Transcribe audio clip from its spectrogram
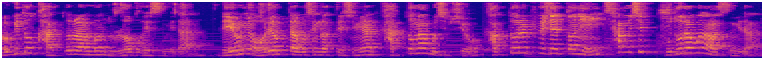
여기도 각도를 한번 눌러보겠습니다. 내용이 어렵다고 생각되시면 각도만 보십시오. 각도를 표시했더니 39도라고 나왔습니다.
